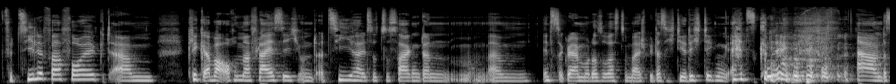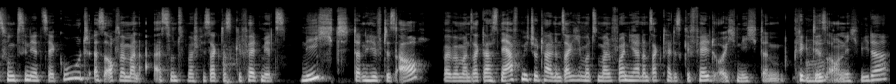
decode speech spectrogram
für Ziele verfolgt. Ähm, klick aber auch immer fleißig und erziehe halt sozusagen dann ähm, Instagram oder sowas zum Beispiel, dass ich die richtigen Ads kriege. ähm, das funktioniert sehr gut. Also auch wenn man also zum Beispiel sagt, das gefällt mir jetzt nicht, dann hilft es auch. Weil wenn man sagt, das nervt mich total, dann sage ich immer zu meinen Freunden, ja, dann sagt halt, es gefällt euch nicht, dann klickt mhm. ihr es auch nicht wieder.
